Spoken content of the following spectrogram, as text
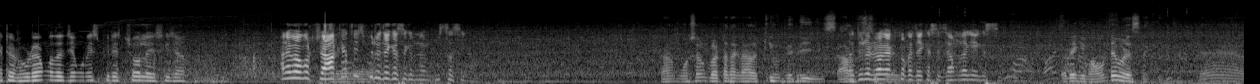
এটা রোডের মধ্যে যেমন স্পিডে চলে সিজন। আরে বাবা ট্রাক এত স্পিডে দেখেছে কেমন বুঝতেছি না। কারণ মোশন ব্লাডটা থাকলে আর কি বেরি ওই দুটো ট্রাক এক টকা দেখেছে জাম লাগিয়ে গেছে। ওটা কি মাউন্টে পড়েছে নাকি? হ্যাঁ।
